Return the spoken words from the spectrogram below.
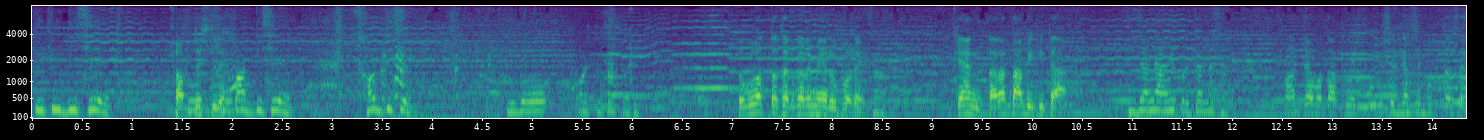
টিপি দিছে সব দিছিলেন সুপার দিছে সব দিছে। তবুও অত্যাচার করে। তবু অত্যাচার করে মেয়ের উপরে। কেন? তারা দাবি কি জানে আমি কইতে না স্যার। পাঁচ যাবত আপনি পুলিশের কাছে ঘুরতেছেন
